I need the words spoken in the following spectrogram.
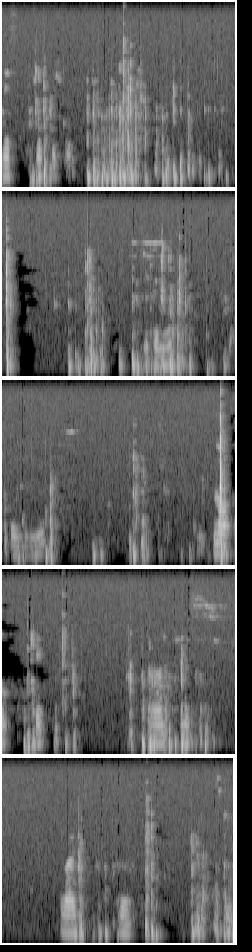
This just push pull. GPMO. No pull. Okay. And this right speed.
